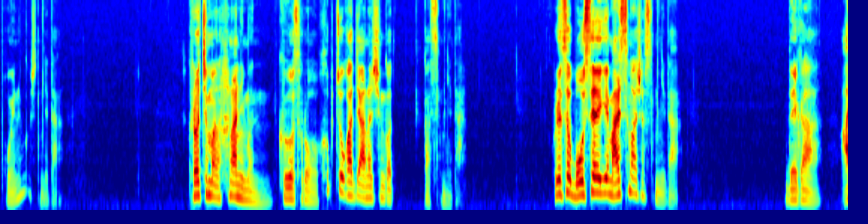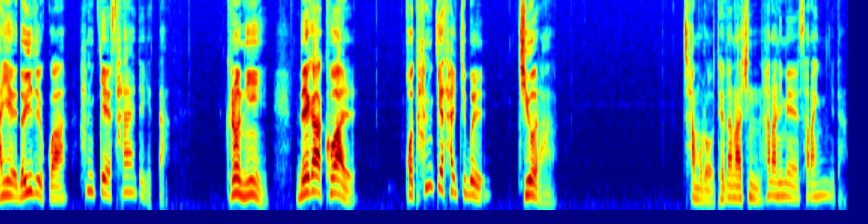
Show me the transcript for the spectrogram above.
보이는 것입니다. 그렇지만 하나님은 그것으로 흡족하지 않으신 것 같습니다. 그래서 모세에게 말씀하셨습니다. 내가 아예 너희들과 함께 살아야 되겠다. 그러니 내가 거할 곧 함께 살 집을 지어라. 참으로 대단하신 하나님의 사랑입니다.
